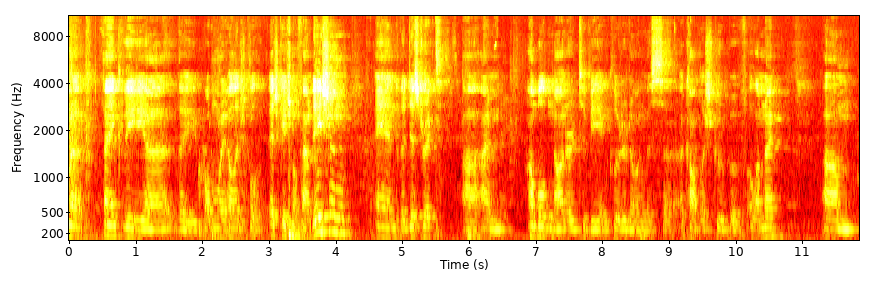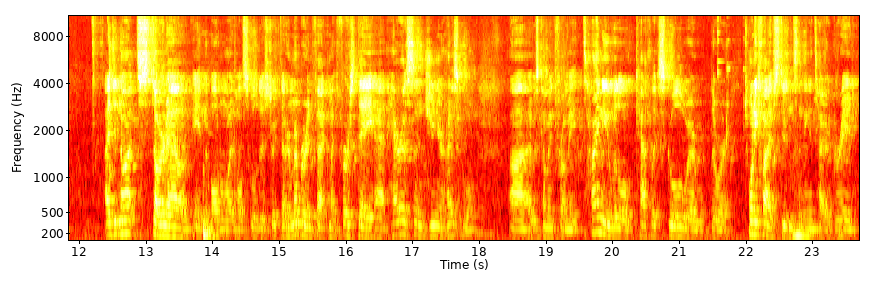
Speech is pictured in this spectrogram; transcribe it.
want to thank the, uh, the Baldwin Educational Foundation and the district. Uh, I'm humbled and honored to be included among this uh, accomplished group of alumni. Um, I did not start out in the Baldwin Whitehall School District. I remember, in fact, my first day at Harrison Junior High School. Uh, I was coming from a tiny little Catholic school where there were 25 students in the entire grade.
